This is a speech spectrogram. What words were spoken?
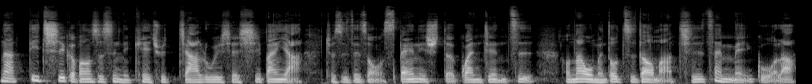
那第七个方式是，你可以去加入一些西班牙，就是这种 Spanish 的关键字。哦，那我们都知道嘛，其实在美国啦，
